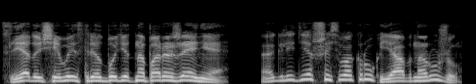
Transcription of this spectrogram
Следующий выстрел будет на поражение!» Оглядевшись вокруг, я обнаружил,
